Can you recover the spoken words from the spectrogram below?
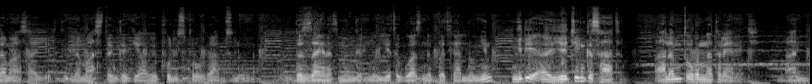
ለማሳየት ግን ለማስጠንቀቅ ያው የፖሊስ ፕሮግራም ስለሆነ በዛ አይነት መንገድ ነው እየተጓዝንበት ያለው። እንግዲህ የጭንቅ ሰዓት ነው። ዓለም ጦርነት ላይ ነች። አንድ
